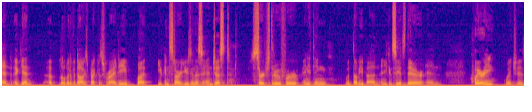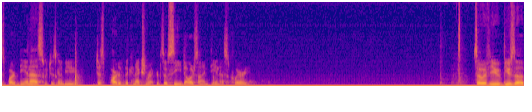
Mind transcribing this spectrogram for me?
And again, a little bit of a dog's breakfast for ID, but you can start using this and just search through for anything with WPAD. And you can see it's there in query, which is part of DNS, which is going to be just part of the connection record. So C dollar sign DNS query. So if you use a,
